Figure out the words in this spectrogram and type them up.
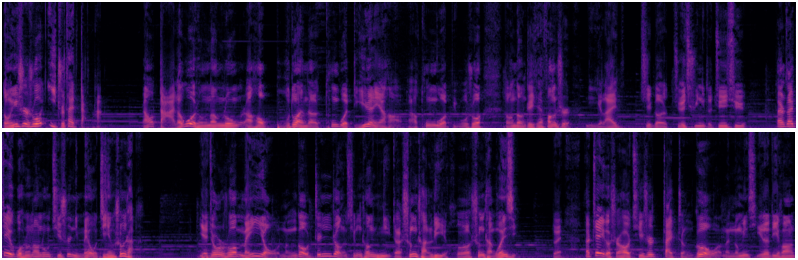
等于是说一直在打，然后打的过程当中，然后不断的通过敌人也好，然后通过比如说等等这些方式，你来这个攫取你的军需，但是在这个过程当中，其实你没有进行生产，也就是说没有能够真正形成你的生产力和生产关系。对，那这个时候，其实，在整个我们农民起义的地方，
